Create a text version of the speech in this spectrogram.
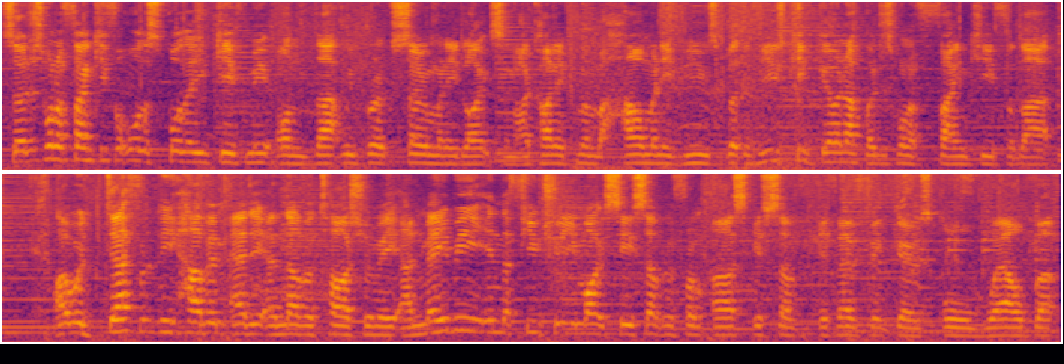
So I just want to thank you for all the support that you give me on that. We broke so many likes and I can't even remember how many views but the views keep going up, I just want to thank you for that. I would definitely have him edit another tage for me and maybe in the future you might see something from us if, some, if everything goes all well but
